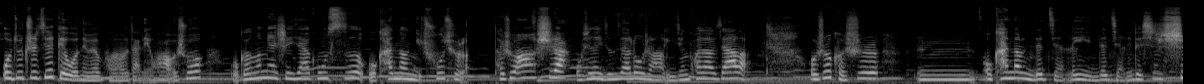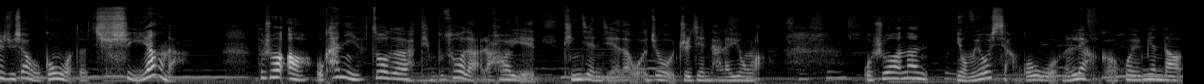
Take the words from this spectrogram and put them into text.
我就直接给我那位朋友打电话，我说我刚刚面试一家公司，我看到你出去了。他说啊，是啊，我现在已经在路上，已经快到家了。我说可是，嗯，我看到了你的简历，你的简历的视视觉效果跟我的是一样的。他说哦，我看你做的挺不错的，然后也挺简洁的，我就直接拿来用了。我说，那有没有想过我们两个会面到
